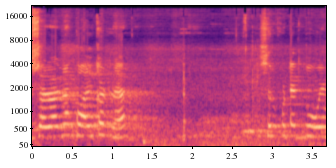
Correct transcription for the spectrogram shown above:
सरांना कॉल करणार. सर कुठ्यात बघूया?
